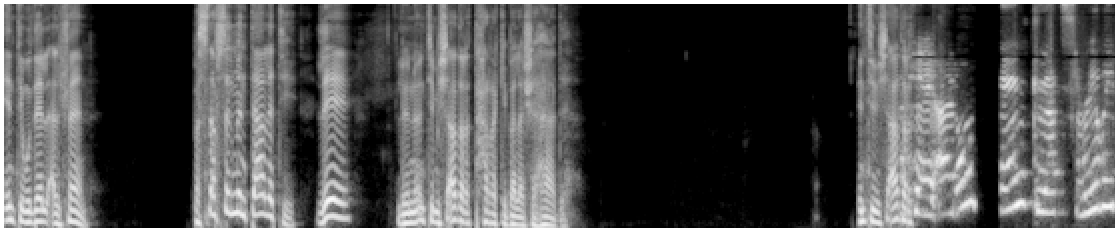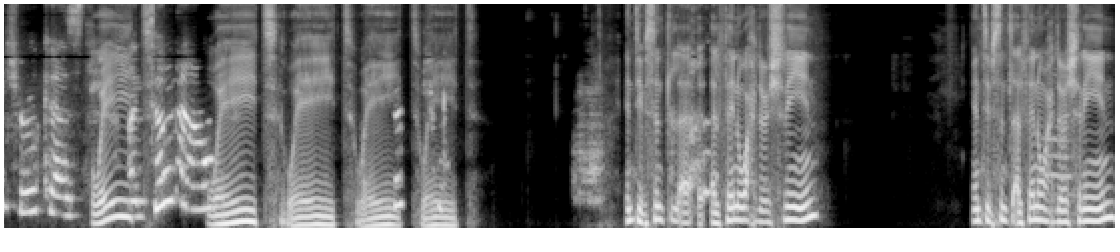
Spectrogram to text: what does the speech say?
انت موديل 2000 بس نفس المنتاليتي. ليه؟ لأنه انت مش قادرة تتحركي بلا شهادة. انت مش قادرة Okay, I don't think that's really true because wait. until now, wait. Wait. Wait. Wait. انت بسنة ال 2021 انت بسنة 2021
